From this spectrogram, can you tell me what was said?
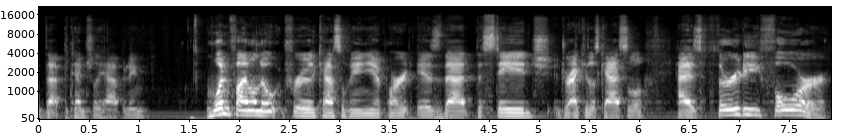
that potentially happening. One final note for the Castlevania part is that the stage Dracula's Castle has 34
